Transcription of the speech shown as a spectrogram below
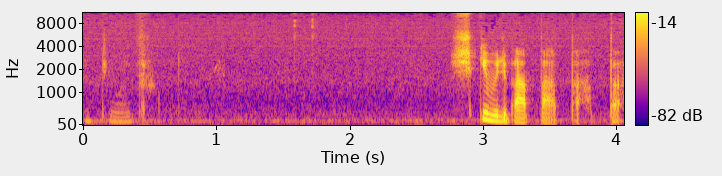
51? Skibbity bop bop bop bop.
